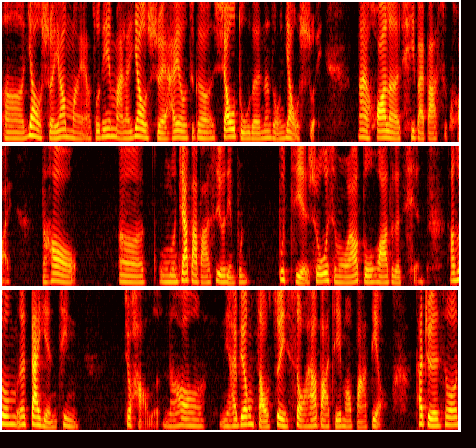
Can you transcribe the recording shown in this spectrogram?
呃，药水要买啊！昨天买了药水，还有这个消毒的那种药水，那也花了七百八十块。然后，呃，我们家爸爸是有点不不解，说为什么我要多花这个钱？他说戴眼镜就好了，然后你还不用找罪受，还要把睫毛拔掉。他觉得说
